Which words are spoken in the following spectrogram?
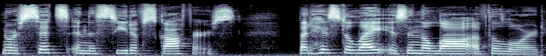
nor sits in the seat of scoffers, but his delight is in the law of the Lord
